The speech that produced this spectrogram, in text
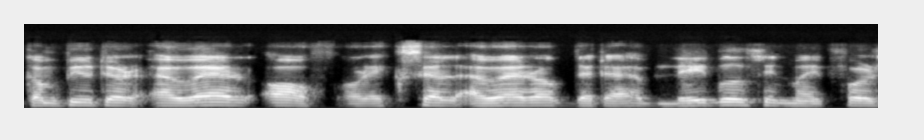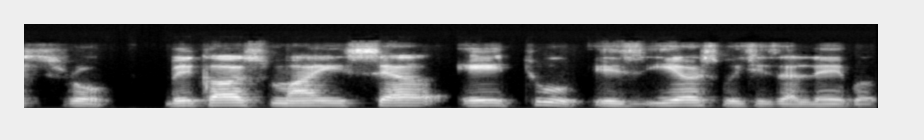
computer aware of or Excel aware of that I have labels in my first row because my cell A2 is years, which is a label.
